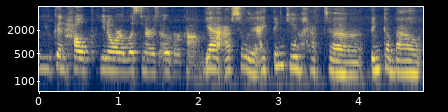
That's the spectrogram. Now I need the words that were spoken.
you can help, you know, our listeners overcome? Yeah, absolutely. I think you have to think about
